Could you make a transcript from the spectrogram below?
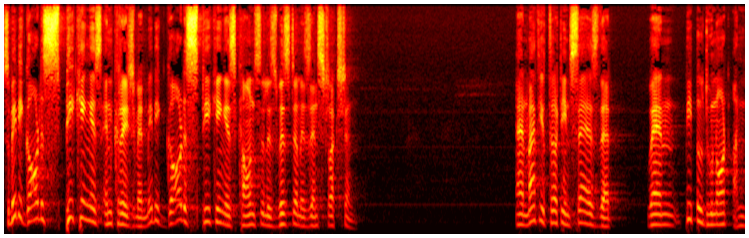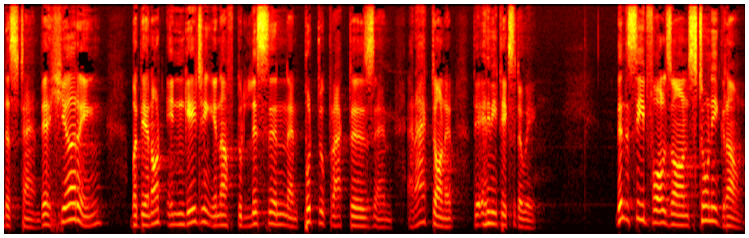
So maybe God is speaking his encouragement. Maybe God is speaking his counsel, his wisdom, his instruction. And Matthew 13 says that when people do not understand, they're hearing but they are not engaging enough to listen and put to practice and, and act on it, the enemy takes it away. Then the seed falls on stony ground.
